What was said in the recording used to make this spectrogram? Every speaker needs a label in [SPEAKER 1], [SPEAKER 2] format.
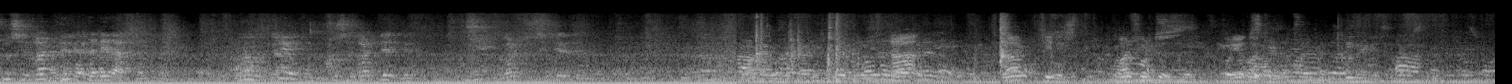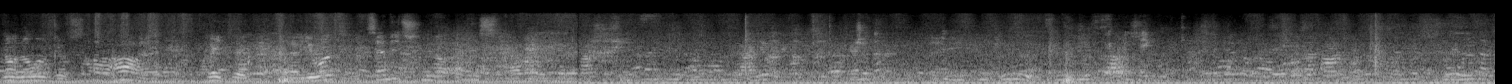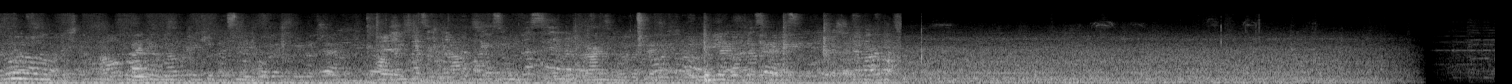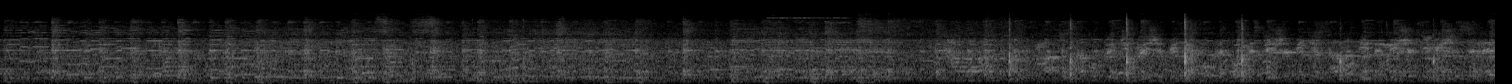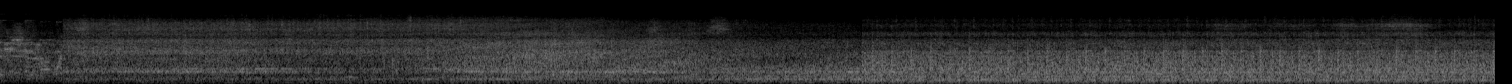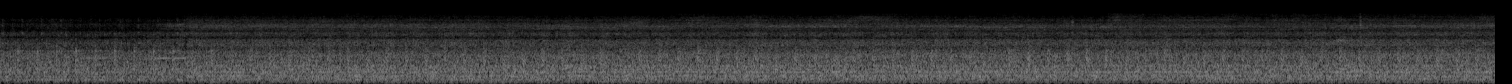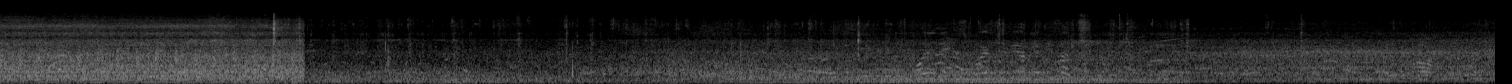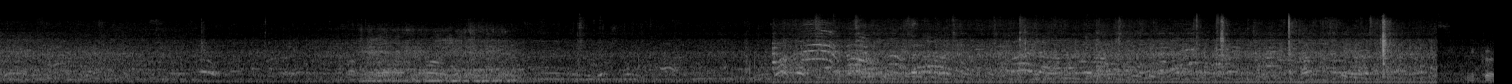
[SPEAKER 1] tout ce que tu as dit
[SPEAKER 2] Uh, one finished. One for two. For you two. No, no more juice. Uh, wait, wait. Uh, you want sandwich?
